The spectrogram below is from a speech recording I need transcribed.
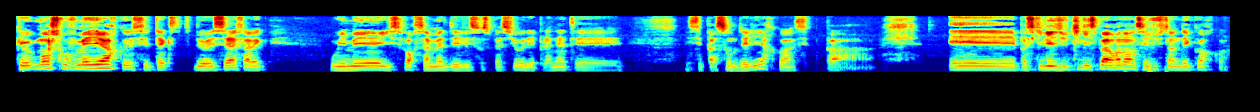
que moi je trouve meilleur que ces textes de SF avec où il met, il se force à mettre des vaisseaux spatiaux, des planètes et, et c'est pas son délire, quoi. C'est pas et parce qu'il les utilise pas vraiment, c'est juste un décor, quoi.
